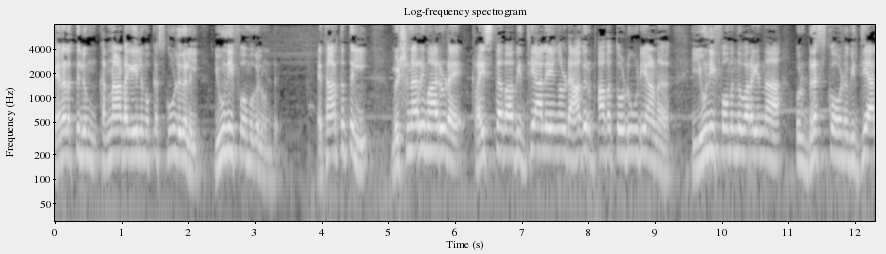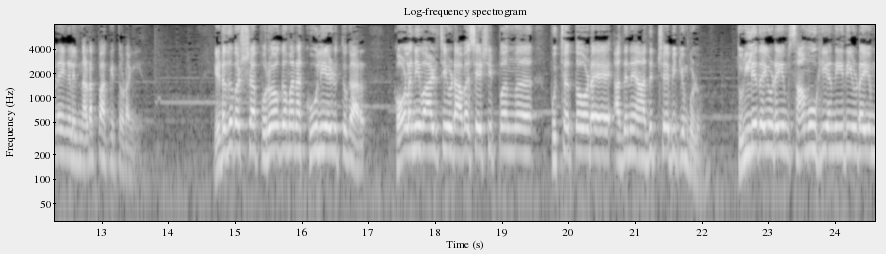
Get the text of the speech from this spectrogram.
കേരളത്തിലും കർണാടകയിലുമൊക്കെ സ്കൂളുകളിൽ യൂണിഫോമുകൾ ഉണ്ട് യഥാർത്ഥത്തിൽ മിഷണറിമാരുടെ ക്രൈസ്തവ വിദ്യാലയങ്ങളുടെ ആവിർഭാവത്തോടുകൂടിയാണ് യൂണിഫോം എന്ന് പറയുന്ന ഒരു ഡ്രസ് കോഡ് വിദ്യാലയങ്ങളിൽ നടപ്പാക്കി തുടങ്ങിയത്. ഇടതുപക്ഷ പുരോഗമന കൂലിയെഴുത്തുകാർ കോളനി വാഴ്ചയുടെ അവശേഷിപ്പെന്ന് പുച്ഛത്തോടെ അതിനെ അധിക്ഷേപിക്കുമ്പോഴും തുല്യതയുടെയും സാമൂഹിക നീതിയുടെയും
